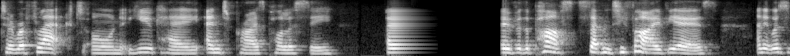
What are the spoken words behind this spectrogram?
to reflect on UK enterprise policy over the past 75 years. And it was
